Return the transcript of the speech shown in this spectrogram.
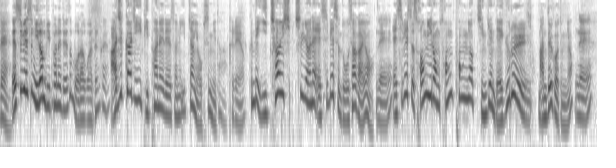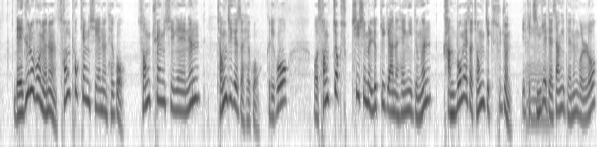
네. SBS는 이런 비판에 대해서 뭐라고 하던가요? 아직까지 이 비판에 대해서는 입장이 없습니다. 그래요. 근데 2017년에 SBS 노사가요. 네. SBS 성희롱 성폭력 징계 내규를 만들거든요. 네. 내규를 보면은 성폭행 시에는 해고, 성추행 시에는 정직에서 해고, 그리고 뭐 성적 수치심을 느끼게 하는 행위 등은 감봉에서 정직 수준 이렇게 음. 징계 대상이 되는 걸로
